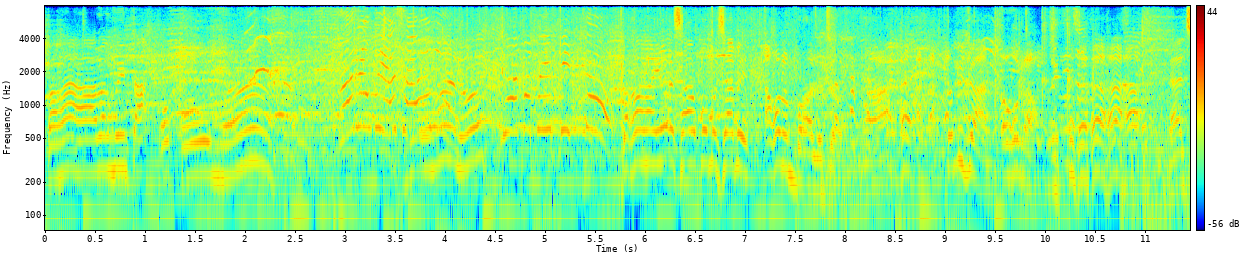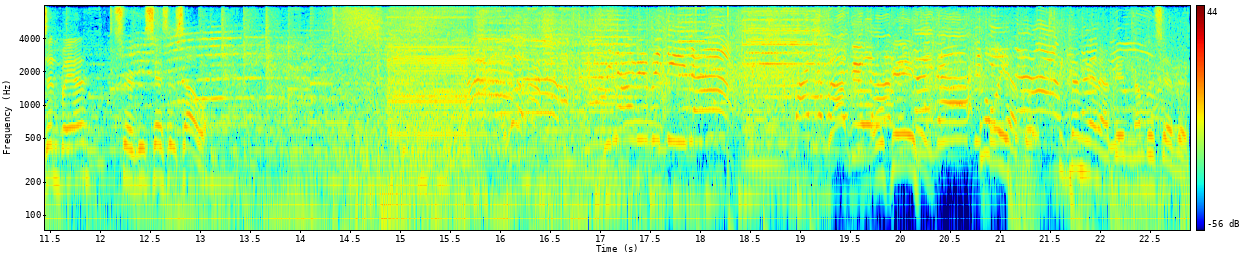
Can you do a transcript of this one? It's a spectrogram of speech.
Panghaharang mo yung ta... Oo oh, nga. Parang may asawa. Oo nga, no? Wala ka pa yung pinto. Baka nga yung asawa ko magsabi, ako nang bahala dyan. Tabi dyan, ako na. Nandyan ba yan? Services sa asawa. Okay. Ano kaya to? Tignan nga natin, number seven.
